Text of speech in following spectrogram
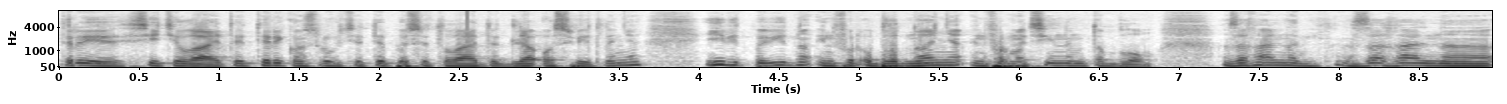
три сітілайти, три конструкції типу сітілайти для освітлення і відповідно обладнання інформаційним таблом. Загальна, загальна,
